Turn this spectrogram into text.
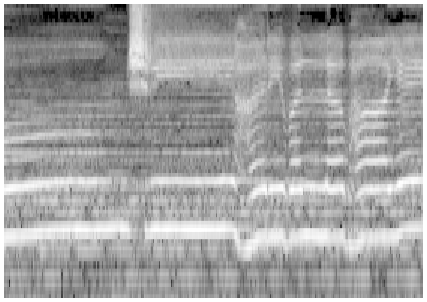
ॐ श्रीहरिवल्लभायै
